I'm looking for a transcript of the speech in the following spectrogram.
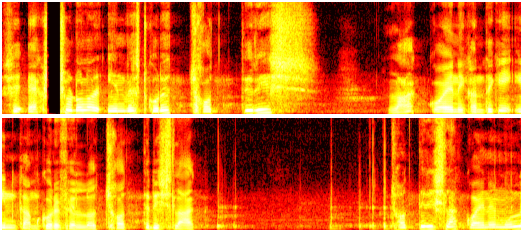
সে একশো ডলার ইনভেস্ট করে ছত্রিশ লাখ কয়েন এখান থেকে ইনকাম করে ফেলল, ছত্রিশ লাখ। ছত্রিশ লাখ কয়েনের মূল্য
